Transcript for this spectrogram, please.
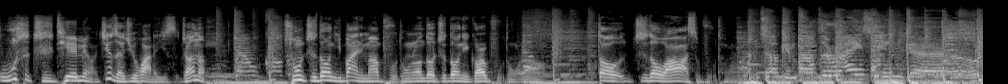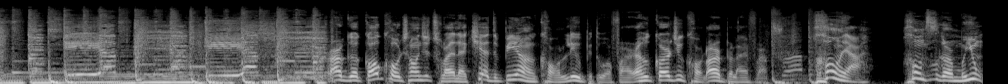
五十知天命，就这句话的意思，真的。从知道你爸你妈普通人，到知道你哥普通人，到知道娃娃是普通人。二哥高考成绩出来了，看着别人考了六百多分，然后哥就考了二百来分，恨呀，恨自个儿没用，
